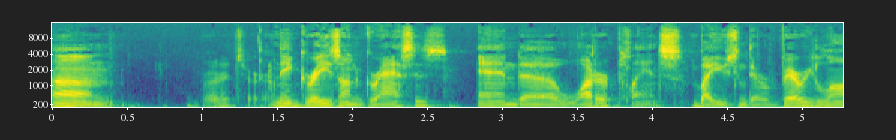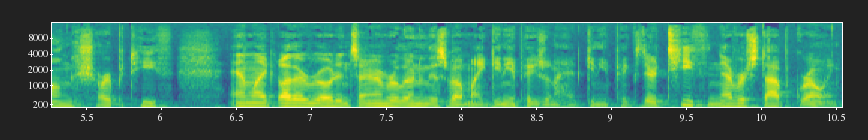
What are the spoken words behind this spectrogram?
Um, They graze on grasses and uh, water plants by using their very long, sharp teeth. And like other rodents, I remember learning this about my guinea pigs when I had guinea pigs. Their teeth never stop growing.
